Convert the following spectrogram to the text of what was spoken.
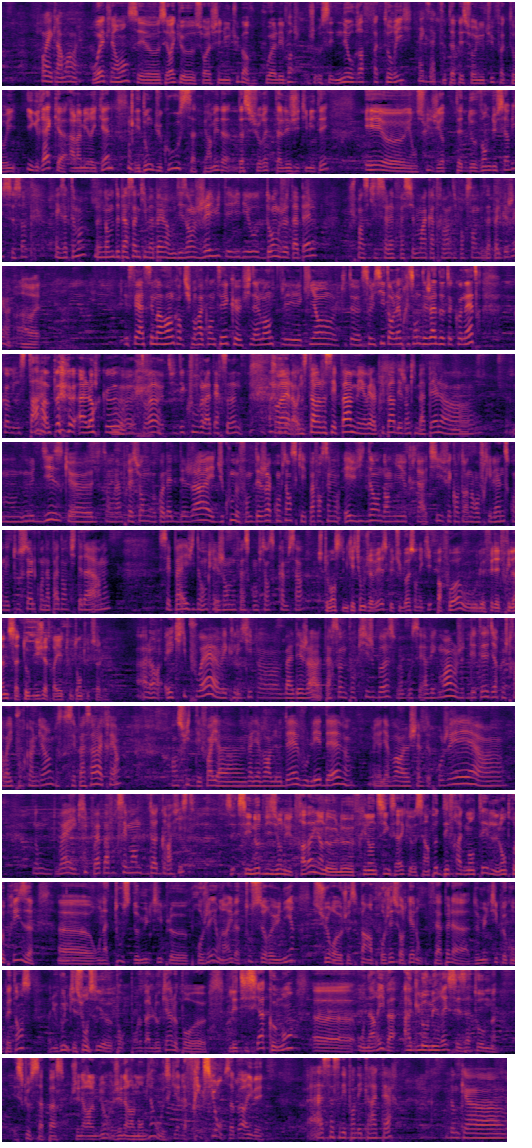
Ouais, clairement, ouais. Ouais, clairement, c'est euh, c'est vrai que sur la chaîne YouTube, hein, vous pouvez aller voir, je- c'est Neograph Factory. Exact. Vous tapez sur YouTube Factory Y à l'américaine, et donc du coup, ça te permet d'a- d'assurer ta légitimité. Et, euh, et ensuite, j'irais peut-être de vendre du service, c'est ça? Exactement. Le nombre de personnes qui m'appellent en me disant j'ai vu tes vidéos donc je t'appelle, je pense qu'il se lève facilement à 90% des appels que j'ai. ouais. Ah ouais. Et c'est assez marrant quand tu me racontais que finalement les clients qui te sollicitent ont l'impression déjà de te connaître comme une star un peu, alors que euh, toi, tu découvres la personne. Ouais, alors une star, je sais pas, mais ouais, la plupart des gens qui m'appellent euh, me disent qu'ils ont l'impression de me connaître déjà et du coup me font déjà confiance, ce qui n'est pas forcément évident dans le milieu créatif et quand on est en freelance, qu'on est tout seul, qu'on n'a pas d'entité derrière nous. C'est pas évident que les gens nous fassent confiance comme ça. Justement, c'est une question que j'avais. Est-ce que tu bosses en équipe parfois ou le fait d'être freelance, ça t'oblige à travailler tout le temps toute seule? Alors, équipe, ouais, avec l'équipe, euh, bah, déjà, la personne pour qui je bosse va bosser avec moi. Moi, Je déteste dire que je travaille pour quelqu'un parce que c'est pas ça la créa. Ensuite, des fois, il va y avoir le dev ou les devs, il va y avoir le chef de projet. euh, donc, ouais, équipe, ouais, pas forcément d'autres graphistes. C'est une autre vision du travail, hein, le, freelancing. C'est vrai que c'est un peu défragmenté l'entreprise. Euh, on a tous de multiples projets, on arrive à tous se réunir sur, euh, je sais pas, un projet sur lequel on fait appel à de multiples compétences. Bah, du coup, une question aussi pour, le bal local, pour Laetitia, comment on arrive à agglomérer ces atomes? Est-ce que ça passe généralement bien, généralement bien ou est-ce qu'il y a de la friction? Ça peut arriver. Ah, ça, ça dépend des caractères. Donc, euh,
